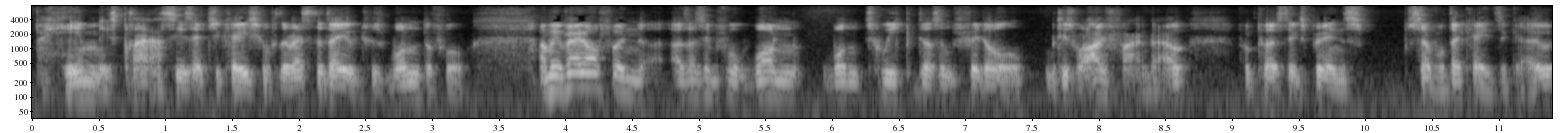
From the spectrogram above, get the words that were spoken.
for him, his class, his education for the rest of the day, which was wonderful. I mean, very often, as I said before, one one tweak doesn't fit all, which is what I found out from personal experience several decades ago.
